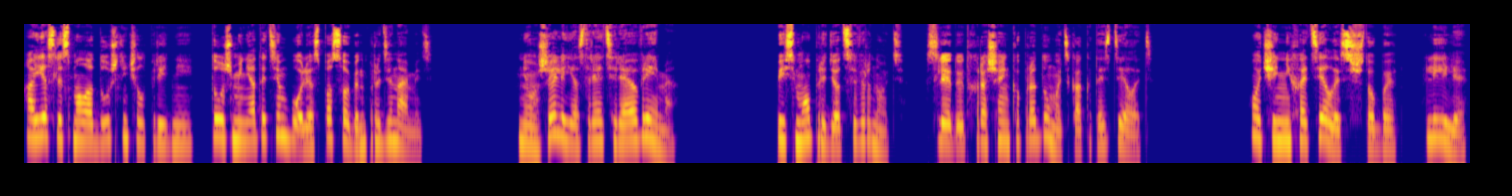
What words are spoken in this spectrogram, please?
А если смолодушничал перед ней, то уж меня-то тем более способен продинамить. Неужели я зря теряю время? Письмо придется вернуть. Следует хорошенько продумать, как это сделать. Очень не хотелось, чтобы Лили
